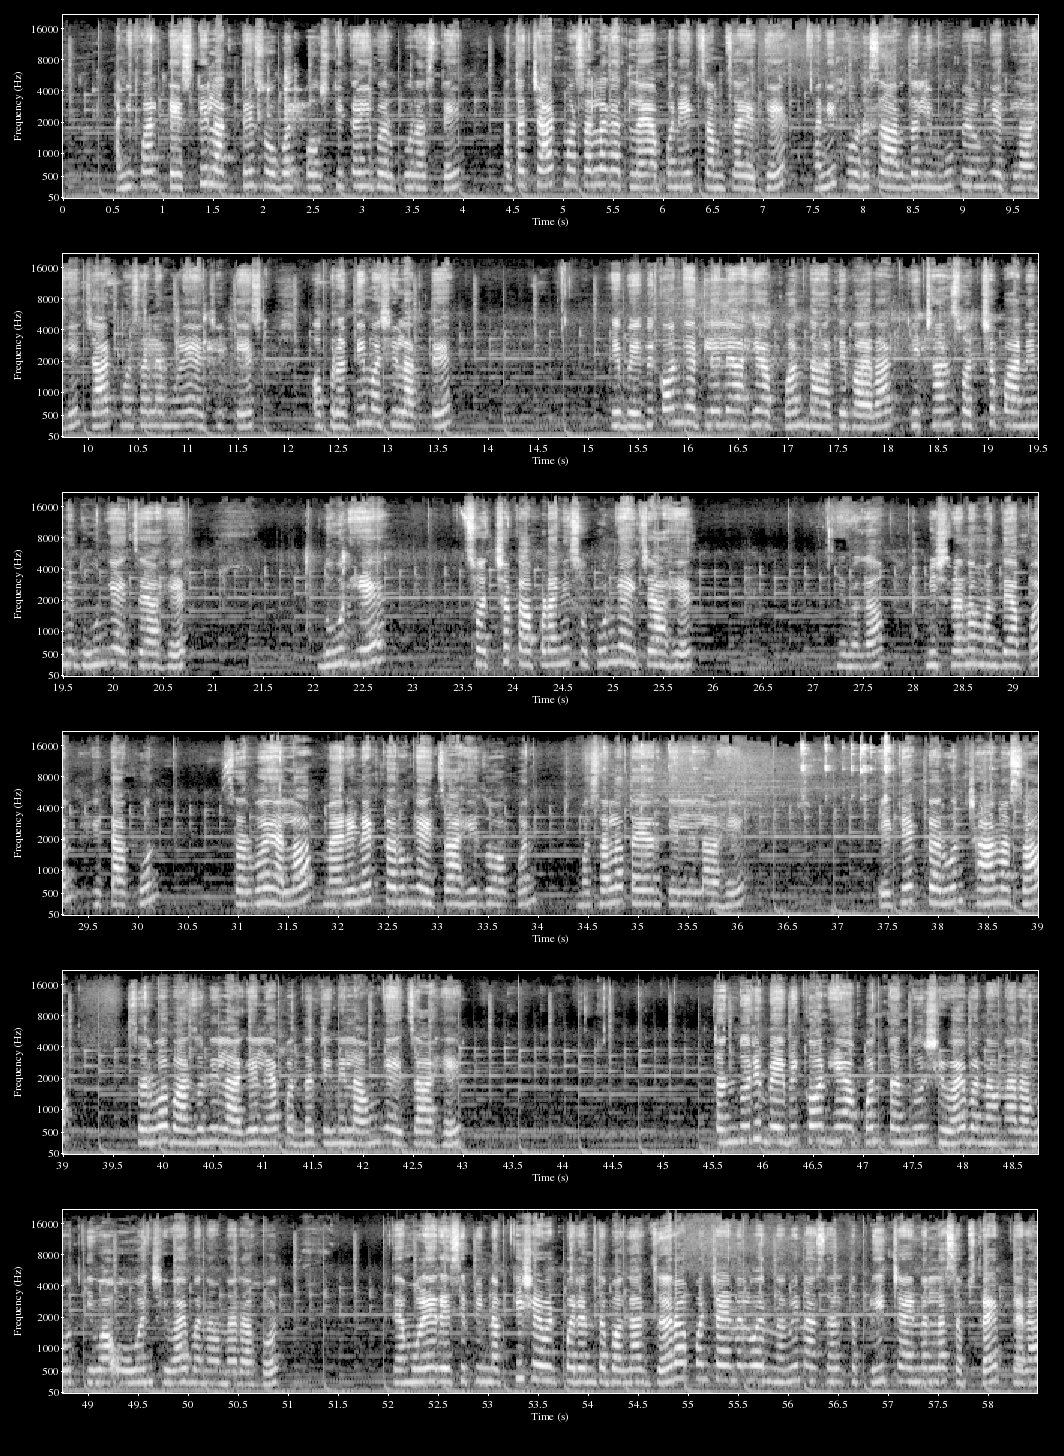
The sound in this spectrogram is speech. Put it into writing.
आणि फार टेस्टी लागते सोबत पौष्टिकही भरपूर असते. आता चाट मसाला घातलाय आपण एक चमचा येथे. आणि थोडंसं अर्ध लिंबू पिळून घेतलं आहे. चाट मसाल्यामुळे याची टेस्ट अप्रतिम अशी लागते. हे बेबी कॉर्न घेतलेले आहे आपण दहा ते बारा. हे छान स्वच्छ पाण्याने धुवून घ्यायचे आहेत. धुवून हे स्वच्छ कापडाने सुकून घ्यायचे आहेत. हे बघा मिश्रणामध्ये आपण हे टाकून सर्व ह्याला मॅरिनेट करून घ्यायचा आहे जो आपण मसाला तयार केलेला आहे. एक एक करून छान असा सर्व बाजूनी लागेल या पद्धतीने लावून घ्यायचा आहे. तंदुरी बेबीकॉर्न हे आपण तंदूर शिवाय बनवणार आहोत किंवा ओव्हन शिवाय बनवणार आहोत. त्यामुळे रेसिपी नक्की शेवटपर्यंत बघा. जर आपण चॅनलवर नवीन असाल तर प्लीज चॅनलला सबस्क्राईब करा.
